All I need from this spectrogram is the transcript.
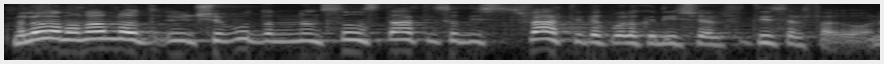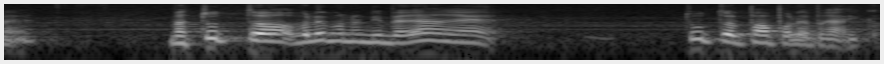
Ma loro non hanno ricevuto, non sono stati soddisfatti da quello che dice, disse il faraone, ma tutto, volevano liberare tutto il popolo ebraico,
